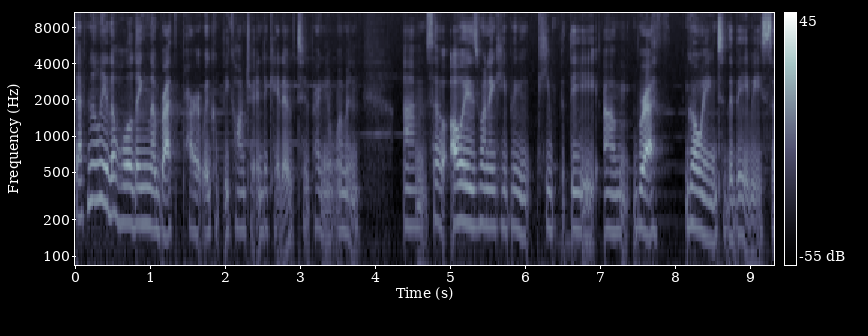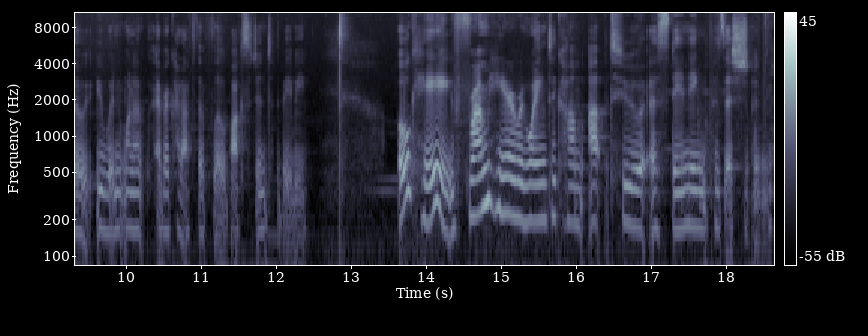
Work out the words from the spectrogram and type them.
Definitely the holding the breath part would be contraindicative to pregnant women. Um, so always want to keep, keep the um, breath going to the baby so you wouldn't want to ever cut off the flow of oxygen to the baby. Okay, from here we're going to come up to a standing position.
